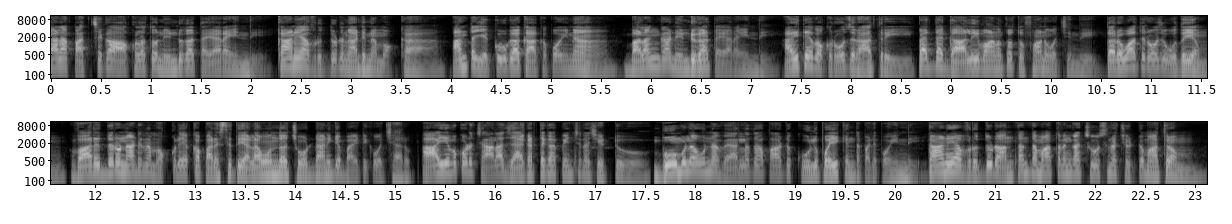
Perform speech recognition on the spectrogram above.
చాలా పచ్చగా ఆకులతో నిండుగా తయారైంది. కానీ ఆ వృద్ధుడు నాటిన మొక్క అంత ఎక్కువగా కాకపోయినా బలంగా నిండుగా తయారైంది. అయితే ఒక రోజు రాత్రి పెద్ద గాలి వానతో తుఫాను వచ్చింది. తరువాతి రోజు ఉదయం వారిద్దరూ నాటిన మొక్కల యొక్క పరిస్థితి ఎలా ఉందో చూడడానికి బయటికి వచ్చారు. ఆ యువకుడు చాలా జాగ్రత్తగా పెంచిన చెట్టు భూమిలో ఉన్న వేర్లతో పాటు కూలిపోయి కింద పడిపోయింది. కానీ ఆ వృద్ధుడు అంతంత మాత్రంగా చూసిన చెట్టు మాత్రం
